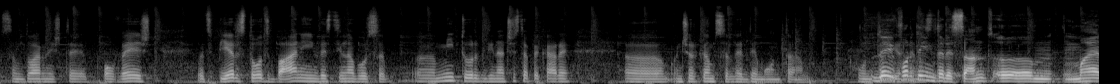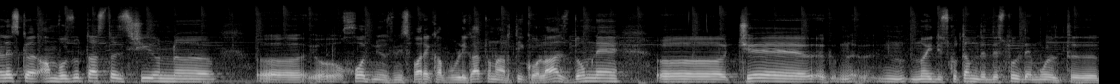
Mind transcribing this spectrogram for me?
sunt doar niște povești, îți pierzi toți banii investind la bursă. Uh, mituri din acestea pe care uh, încercăm să le demontăm. Da, e foarte noastre. interesant, mai ales că am văzut astăzi și în uh, Hot News, mi se pare că a publicat un articol azi, domne, uh, ce noi discutăm de destul de mult uh,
